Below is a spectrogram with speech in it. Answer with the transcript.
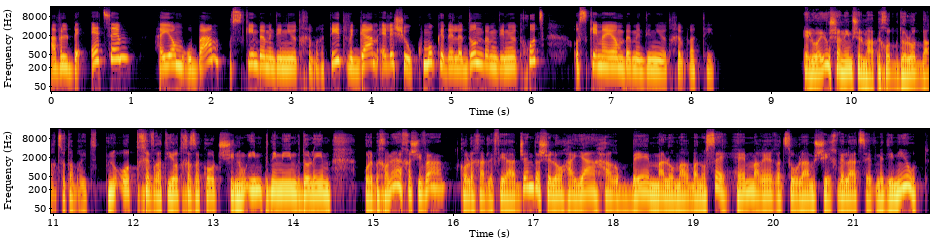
אבל בעצם היום רובם עוסקים במדיניות חברתית וגם אלה שהוקמו כדי לדון במדיניות חוץ עוסקים היום במדיניות חברתית. אלו היו שנים של מהפכות גדולות בארצות הברית, תנועות חברתיות חזקות, שינויים פנימיים גדולים, ולמכוני החשיבה, כל אחד לפי האג'נדה שלו, היה הרבה מה לומר בנושא. הם הרי רצו להמשיך ולעצב מדיניות.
